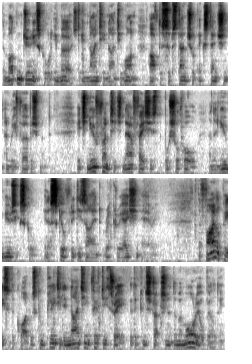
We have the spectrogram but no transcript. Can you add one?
The modern junior school emerged in 1991 after substantial extension and refurbishment. Its new frontage now faces the Bushell Hall and the new music school in a skillfully designed recreation area. The final piece of the quad was completed in 1953 with the construction of the Memorial Building.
